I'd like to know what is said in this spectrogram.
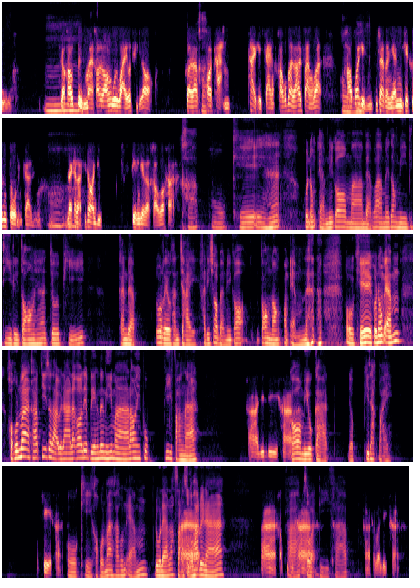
อืม แล้วเขาตื่นมาเขาร้องวุ่นวายว่าผีหลอก ก็แล้วครับ พอถามถ่ายเหตุการณ์เขาก็มาเล่าให้ฟังว่าโอ้เขาก็เห็นผู้ชายคนนี้มีแค่ครึ่งตัวเหมือนกัน อ๋อในขณะที่นอนอยู่เตียงเดียวกับเขาอะค่ะ ครับ โอเคฮะ คุณน้องแอมนี่ก็มาแบบว่าไม่ต้องมีพิธีรีตองนะฮะ เจอผีกันแบบรวดเร็วทันใจ ใครที่ชอบแบบนี้ก็ต้องน้องออมแอมนะ โอเค คุณออมแอม ขอบคุณมากครับ ที่สละเวลาแล้วก็เรียบเรียงเรื่องนี้มาเล่าให้พวกพี่ฟังนะ ค่ะยินดีค่ะ ก็มีโอกาส เดี๋ยวพี่ทักไป โอเคค่ะ โอเค ขอบคุณมากครับ คุณแอม ดูแลรักษาสุขภาพด้วยนะค่ะขอบคคุณรับค่ะสวัสดีครับ ค่ะ สวัสดีค่ะ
